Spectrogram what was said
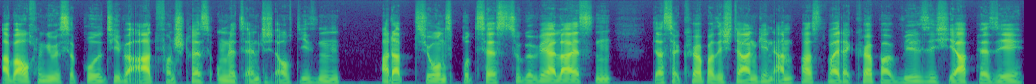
aber auch eine gewisse positive Art von Stress, um letztendlich auch diesen Adaptionsprozess zu gewährleisten, dass der Körper sich dahingehend anpasst, weil der Körper will sich ja per se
